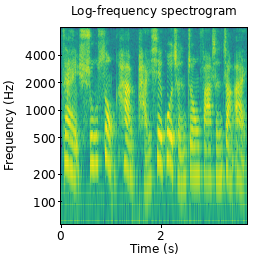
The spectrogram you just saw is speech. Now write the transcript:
在输送和排泄过程中发生障碍，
